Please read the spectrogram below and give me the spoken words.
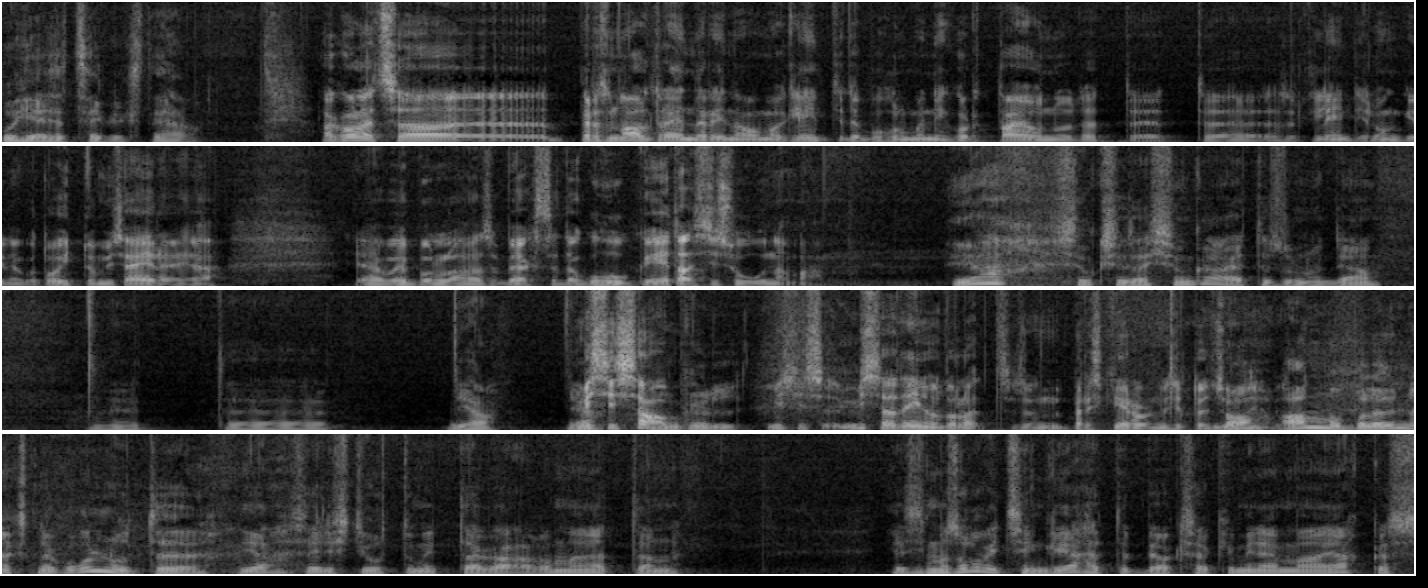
põhiasjad selgeks teha aga oled sa äh, personaaltreenerina oma klientide puhul mõnikord tajunud, et, et äh, sel kliendil ongi nagu toitumishäire ja ja võib-olla sa peaks teda kuhugi edasi suunama? jah, niisuguseid asju on ka ette tulnud jah, et äh, jah Ja, mis siis saab, mis siis, mis sa teinud oled, see on päris keeruline situatsioon. No,. ammu pole õnneks nagu olnud jah, sellist juhtumit, aga, aga mäletan. Ja siis ma soovitasingi jah, et peaks äkki minema jah, kas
